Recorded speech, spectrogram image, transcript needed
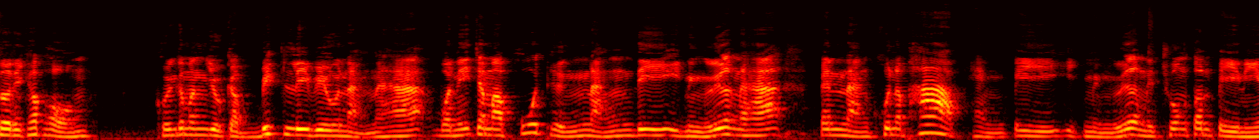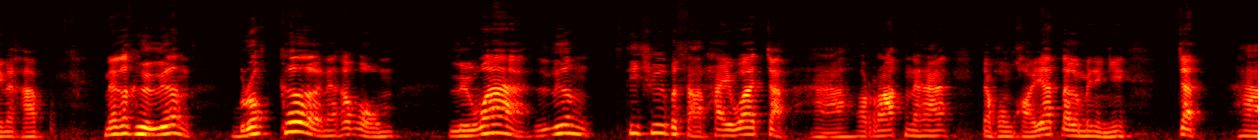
สวัสดีครับผม คุณกำลังอยู่กับ Big Review หนังนะฮะ วันนี้จะมาพูดถึงหนังดีอีกหนึ่งเรื่องนะฮะ เป็นหนังคุณภาพแห่งปีอีกหนึ่งเรื่องในช่วงต้นปีนี้นะครับ นั่นก็คือเรื่อง Broker นะครับผม หรือว่าเรื่องที่ชื่อภาษาไทยว่าจัดหารักนะฮะ แต่ผมขออนุญาตเติมเป็นอย่างนี้ จัดหา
